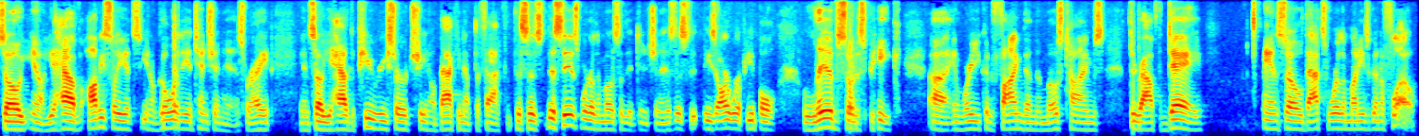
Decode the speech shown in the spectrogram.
So, you know, you have obviously it's, you know, go where the attention is, right? And so you have the Pew Research, you know, backing up the fact that this is this is where the most of the attention is. This, these are where people live, so to speak, uh, and where you can find them the most times throughout the day. And so that's where the money's going to flow.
